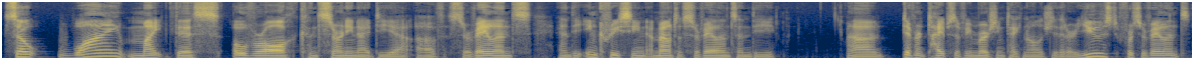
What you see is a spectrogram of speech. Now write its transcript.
So, why might this overall concerning idea of surveillance and the increasing amount of surveillance and the uh, different types of emerging technology that are used for surveillance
